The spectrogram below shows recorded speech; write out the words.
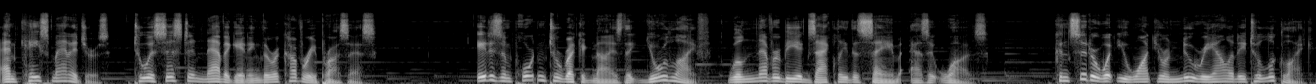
and case managers to assist in navigating the recovery process. It is important to recognize that your life will never be exactly the same as it was. Consider what you want your new reality to look like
